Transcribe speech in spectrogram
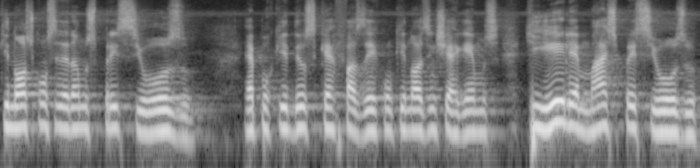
que nós consideramos precioso, é porque Deus quer fazer com que nós enxerguemos que Ele é mais precioso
